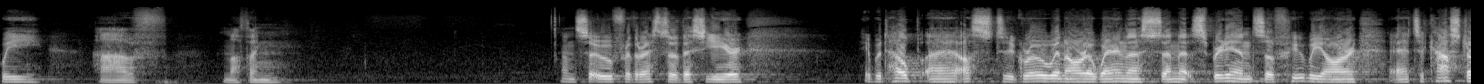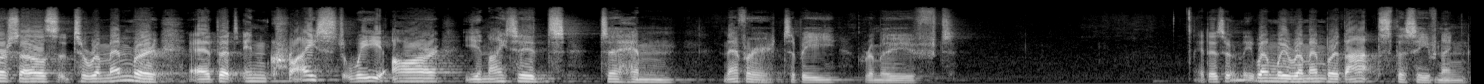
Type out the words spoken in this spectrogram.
we have nothing. And so, for the rest of this year, it would help uh, us to grow in our awareness and experience of who we are, uh, to cast ourselves, to remember uh, that in Christ we are united to Him, never to be removed. It is only when we remember that this evening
